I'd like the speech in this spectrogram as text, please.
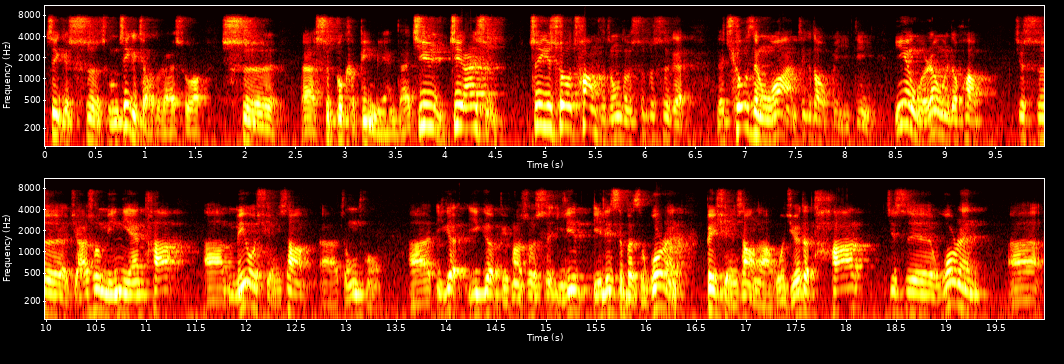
这个是从这个角度来说是呃是不可避免的。既既然是至于说川普总统是不是个。The chosen one，这个倒不一定，因为我认为的话，就是假如说明年他啊没有选上啊总统啊一个一个，比方说是 Elizabeth Warren 被选上了，我觉得他就是 Warren 啊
